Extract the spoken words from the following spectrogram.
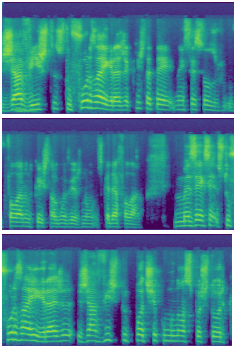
já uhum. viste, se tu fores à igreja, Cristo até, nem sei se eles falaram de Cristo alguma vez, não, se calhar falaram, mas é assim, se tu fores à igreja, já viste, tu podes ser como o nosso pastor que,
